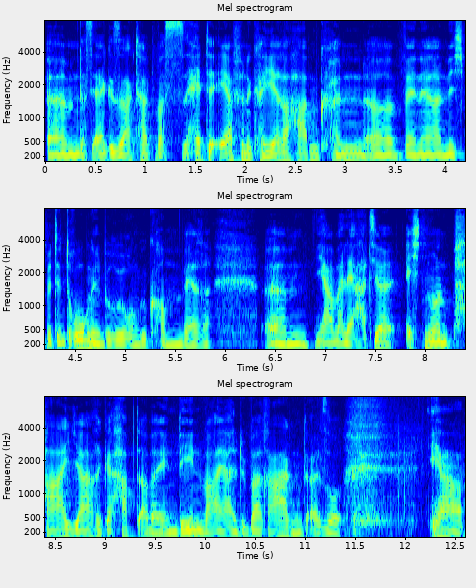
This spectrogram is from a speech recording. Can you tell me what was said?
dass er gesagt hat, was hätte er für eine Karriere haben können, äh, wenn er nicht mit den Drogen in Berührung gekommen wäre. Ähm, ja, weil er hat ja echt nur ein paar Jahre gehabt, aber in denen war er halt überragend. Also ja,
